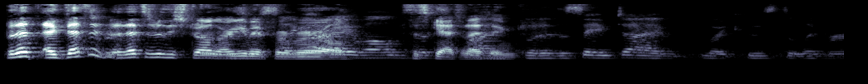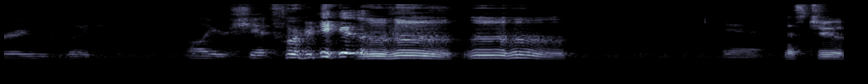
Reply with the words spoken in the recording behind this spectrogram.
But that, that's a that's a really strong argument for like, rural. alright, well, Saskatchewan, I think. But at the same time, like, who's delivering like all your shit for you? Mm-hmm. Mm-hmm. That's true.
